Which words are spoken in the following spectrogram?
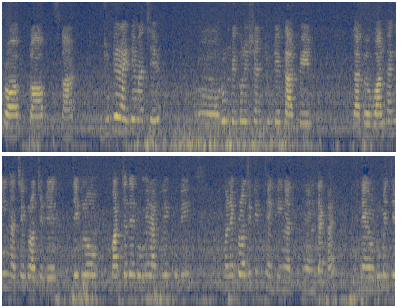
ফ্রক টপ স্কার্ট জুটের আইটেম আছে রুম ডেকোরেশন জুটের কার্পেট তারপরে ওয়াল হ্যাঙ্গিং আছে ক্রচেটের যেগুলো বাচ্চাদের রুমে রাখলে খুবই মানে পজিটিভ থিঙ্কিং দেখায়। রুমের যে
